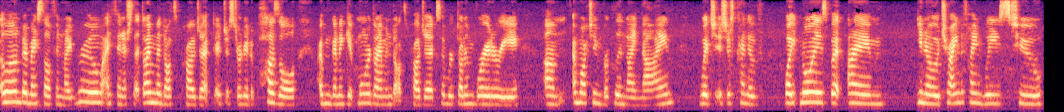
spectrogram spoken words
alone by myself in my room. I finished that Diamond Dots project. I just started a puzzle. I'm gonna get more Diamond Dots projects. I worked on embroidery. Um, I'm watching Brooklyn Nine Nine, which is just kind of white noise, but I'm, you know, trying to find ways to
